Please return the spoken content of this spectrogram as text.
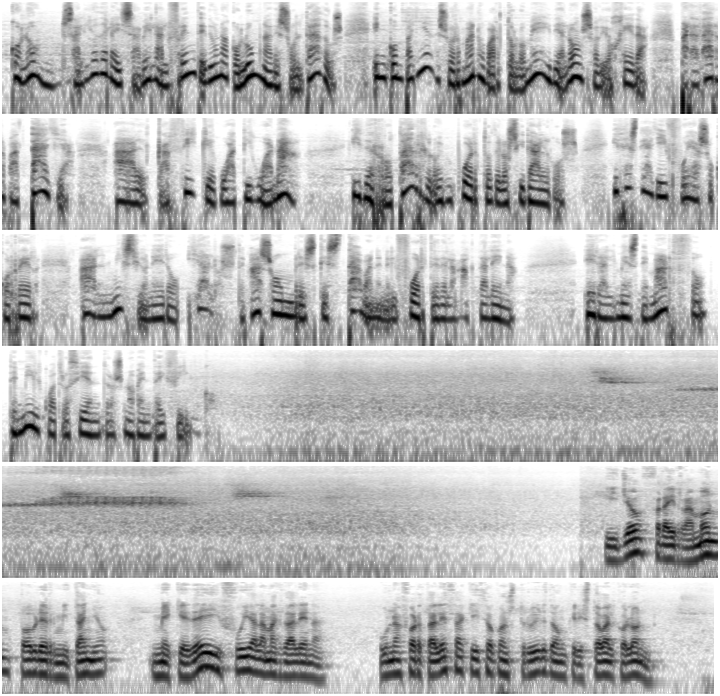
Colón salió de la Isabel al frente de una columna de soldados, en compañía de su hermano Bartolomé y de Alonso de Ojeda, para dar batalla al cacique Guatiguaná y derrotarlo en Puerto de los Hidalgos, y desde allí fue a socorrer al misionero y a los demás hombres que estaban en el fuerte de la Magdalena. Era el mes de marzo de 1495. Y yo, fray Ramón, pobre ermitaño, me quedé y fui a la Magdalena, una fortaleza que hizo construir don Cristóbal Colón,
